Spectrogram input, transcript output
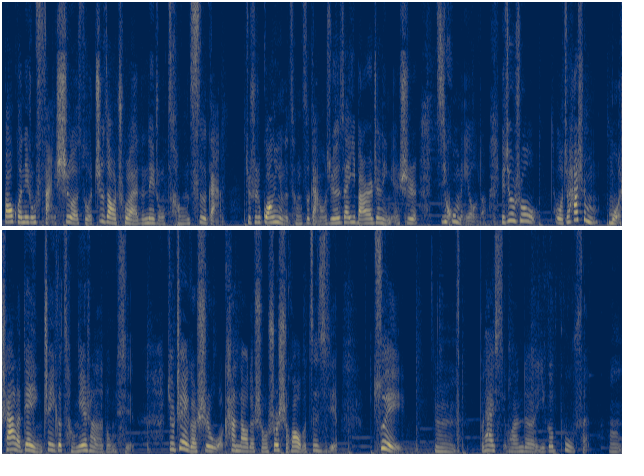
包括那种反射所制造出来的那种层次感，就是光影的层次感。我觉得在一百二帧里面是几乎没有的。也就是说，我觉得它是抹杀了电影这一个层面上的东西。就这个是我看到的时候，说实话，我自己最嗯不太喜欢的一个部分，嗯。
